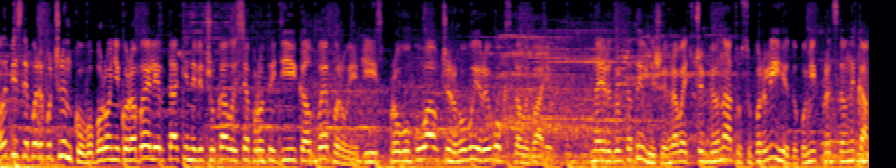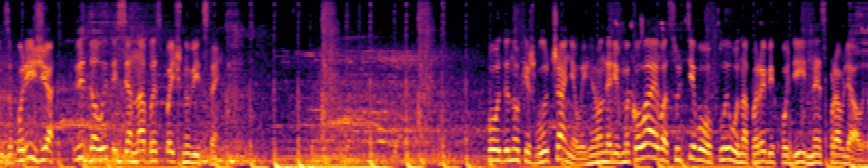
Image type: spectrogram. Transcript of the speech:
Але після перепочинку в обороні корабелів так і не відшукалося протидії Калпеперу, який спровокував черговий ривок сталеварів. Найрезультативніший гравець чемпіонату Суперліги допоміг представникам Запоріжжя віддалитися на безпечну відстань. Поодинокі ж влучання легіонерів Миколаєва суттєвого впливу на перебіг подій не справляли.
